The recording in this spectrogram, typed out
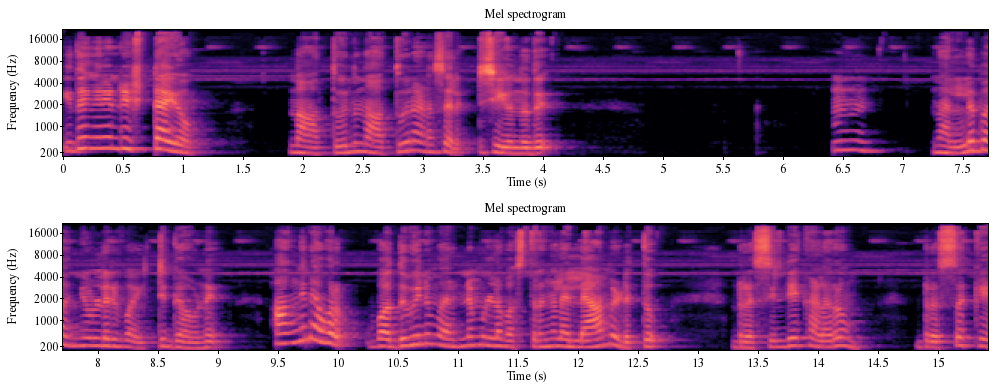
ഇതെങ്ങനെയുണ്ട്? ഇഷ്ടമായോ നാത്തൂന് നാത്തൂനാണ് സെലക്ട് ചെയ്യുന്നത്. നല്ല ഭംഗിയുള്ളൊരു വൈറ്റ് ഗൗണ് അങ്ങനെ അവർ വധുവിന് മരണമുള്ള വസ്ത്രങ്ങളെല്ലാം എടുത്തു. ഡ്രസ്സിന്റെ കളറും ഡ്രസ്സൊക്കെ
